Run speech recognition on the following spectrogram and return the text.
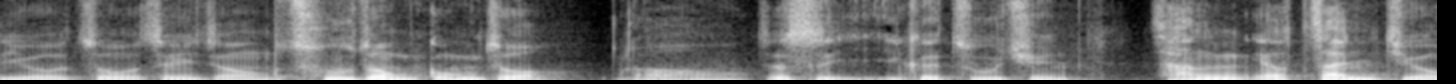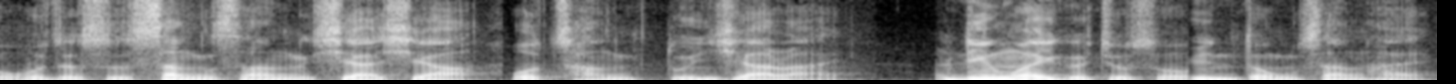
有做这种粗重工作哦，这是一个族群。常要站久，或者是上上下下，或常蹲下来。另外一个就是说运动伤害，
